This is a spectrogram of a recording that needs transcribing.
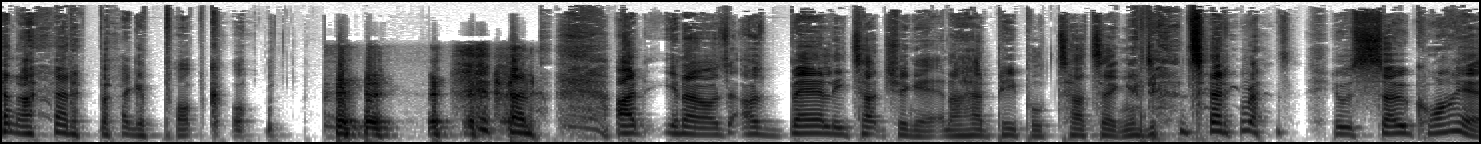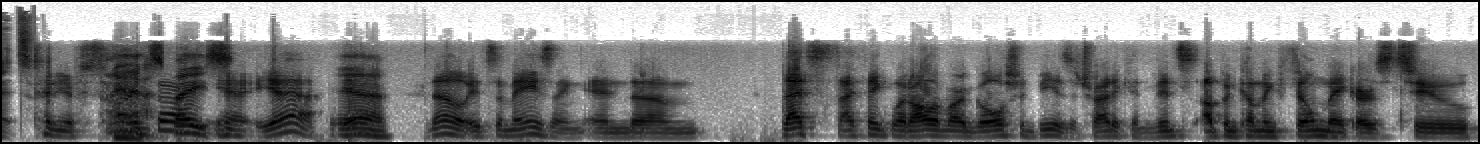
and I had a bag of popcorn. and I, you know, I was, I was barely touching it, and I had people tutting and turning around. It was so quiet. and you're Yeah. sorry, Space. Yeah, yeah, Yeah. No, it's amazing, and um, that's I think what all of our goal should be is to try to convince up and coming filmmakers to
